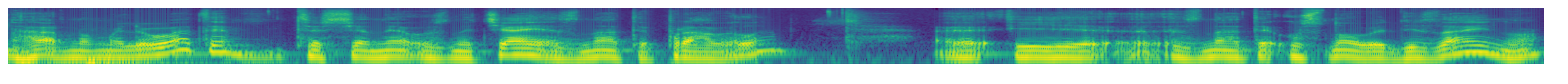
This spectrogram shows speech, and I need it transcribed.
гарно малювати це ще не означає знати правила і е, знати основи дизайну,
